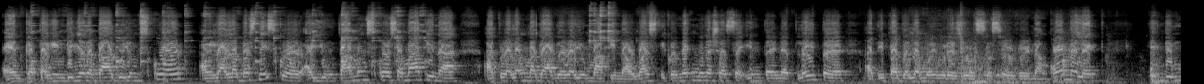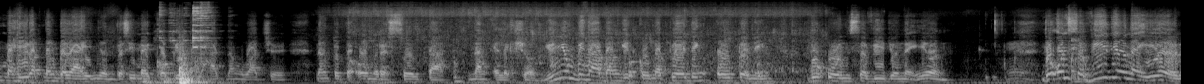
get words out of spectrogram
And kapag hindi niya nabago yung score, ang lalabas na score ay yung tamang score sa makina at walang magagawa yung makina. Once i-connect mo na siya sa internet later at ipadala mo yung results sa server ng Comelec, hindi mahirap nang dayahin yun kasi may copy ng lahat ng watcher ng totoong resulta ng eleksyon. Yun yung binabanggit ko na pwedeng opening doon sa video na iyon. Doon sa video na iyon,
